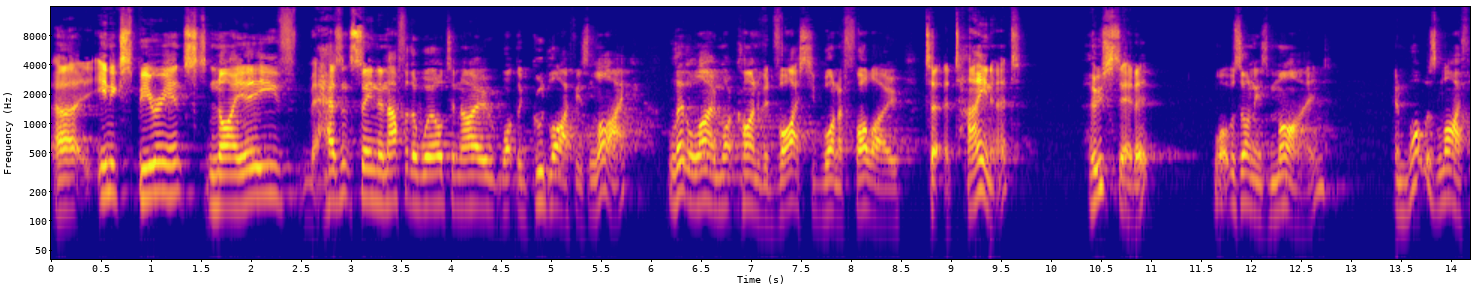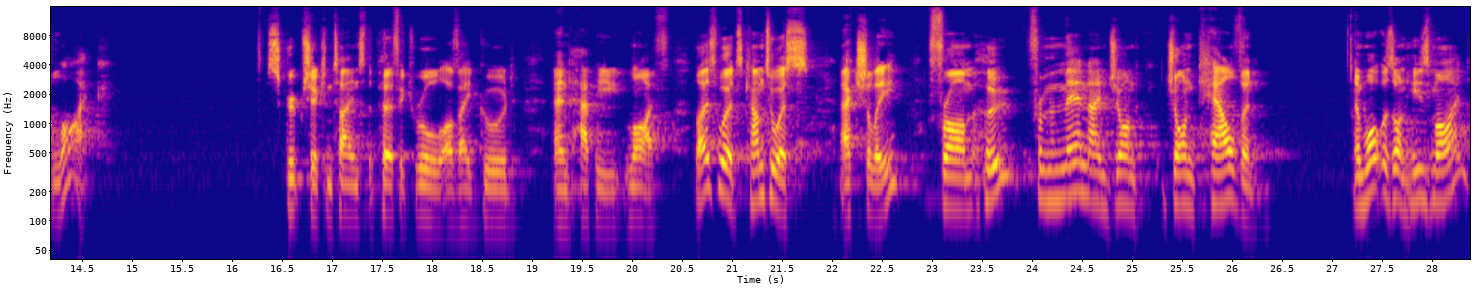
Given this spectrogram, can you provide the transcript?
Uh, inexperienced, naive, hasn't seen enough of the world to know what the good life is like, let alone what kind of advice you'd want to follow to attain it. Who said it? What was on his mind? And what was life like? Scripture contains the perfect rule of a good and happy life. Those words come to us actually from who? From a man named John, John Calvin. And what was on his mind?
